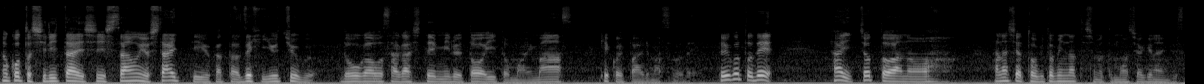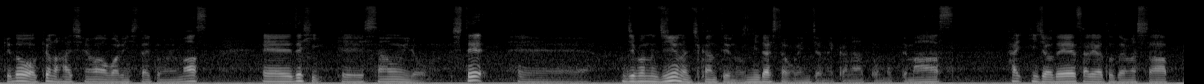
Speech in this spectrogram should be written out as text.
のこと知りたいし資産運用したいっていう方はぜひ YouTube 動画を探してみるといいと思います。結構いっぱいありますので。ということではいちょっとあの話は飛び飛びになってしまって申し訳ないんですけど今日の配信は終わりにしたいと思います、えー、ぜひ、えー、資産運用して、えー、自分の自由な時間っていうのを生み出した方がいいんじゃないかなと思ってます。はい以上です。ありがとうございました。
